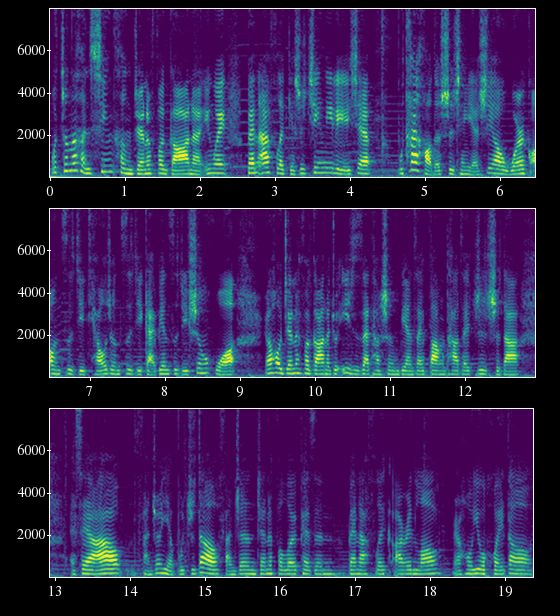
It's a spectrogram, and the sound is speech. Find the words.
我真的很心疼 Jennifer Garner，因为 Ben Affleck 也是经历了一些。不太好的事情也是要 work on 自己，调整自己，改变自己生活。然后 Jennifer Garner 就一直在他身边，在帮他，在支持他。S A R 反正也不知道，反正 Jennifer Lopez and Ben Affleck are in love，然后又回到。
